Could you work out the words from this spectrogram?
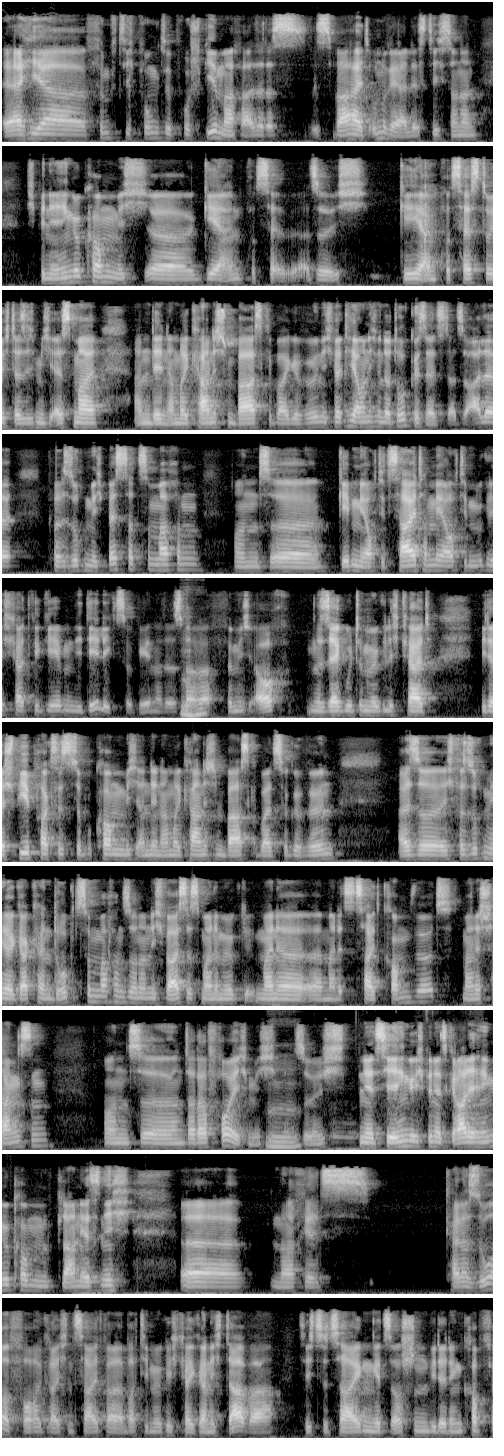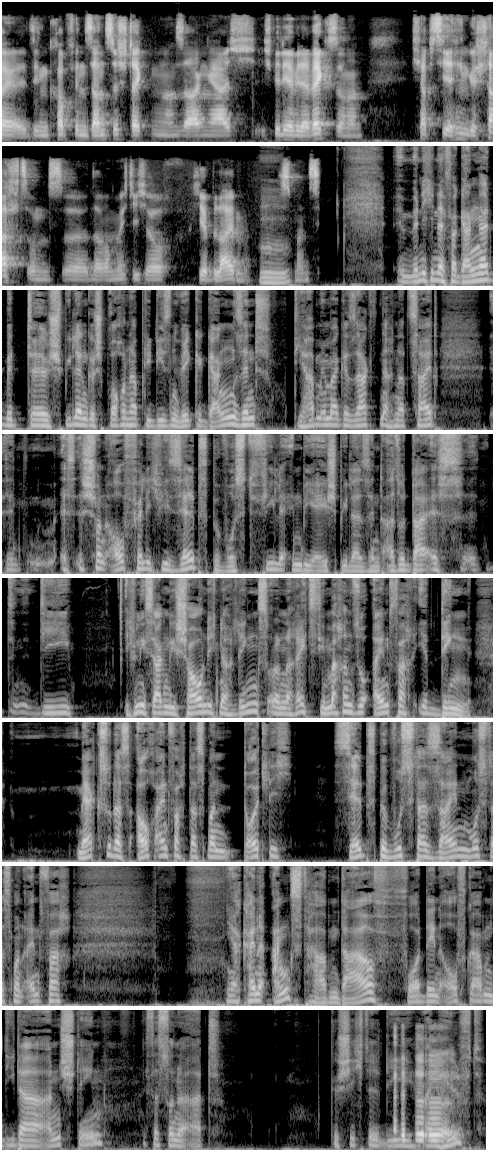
ja, hier 50 Punkte pro Spiel mache. Also das, das war halt unrealistisch, sondern ich bin hier hingekommen, ich äh, gehe einen Prozess, also ich gehe einen Prozess durch, dass ich mich erstmal an den amerikanischen Basketball gewöhne. Ich werde hier auch nicht unter Druck gesetzt. Also alle versuchen mich besser zu machen und äh, geben mir auch die Zeit, haben mir auch die Möglichkeit gegeben, in die D-League zu gehen. Also das mhm. war für mich auch eine sehr gute Möglichkeit, wieder Spielpraxis zu bekommen, mich an den amerikanischen Basketball zu gewöhnen. Also ich versuche mir gar keinen Druck zu machen, sondern ich weiß, dass meine, meine, äh, meine Zeit kommen wird, meine Chancen. Und äh, darauf freue ich mich. Mhm. Also ich bin jetzt hier hinge ich bin jetzt gerade hingekommen und plane jetzt nicht äh, nach jetzt keiner so erfolgreichen Zeit, weil einfach die Möglichkeit gar nicht da war, sich zu zeigen, jetzt auch schon wieder den Kopf, den Kopf in den Sand zu stecken und sagen, ja, ich, ich will hier wieder weg, sondern ich habe es hierhin geschafft und äh, darum möchte ich auch hier bleiben. Mhm. Das ist mein Ziel. Wenn ich in der Vergangenheit mit äh, Spielern gesprochen habe, die diesen Weg gegangen sind, die haben immer gesagt, nach einer Zeit, es ist schon auffällig, wie selbstbewusst viele NBA-Spieler sind. Also da ist die, ich will nicht sagen, die schauen nicht nach links oder nach rechts, die machen so einfach ihr Ding. Merkst du das auch einfach, dass man deutlich selbstbewusster sein muss, dass man einfach ja keine Angst haben darf vor den Aufgaben, die da anstehen? Ist das so eine Art Geschichte, die also, einem hilft?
